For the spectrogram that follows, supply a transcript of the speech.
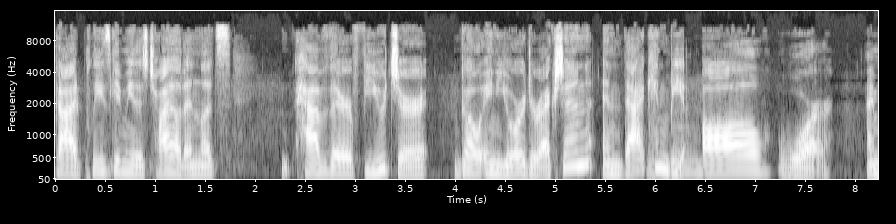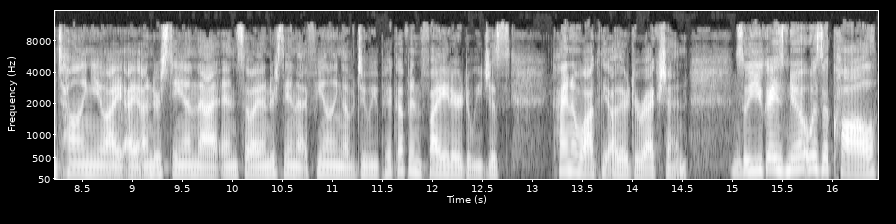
God, please give me this child and let's have their future go in your direction. And that can be all war. I'm telling you, I, I understand that. And so I understand that feeling of do we pick up and fight or do we just kind of walk the other direction? So you guys knew it was a call.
